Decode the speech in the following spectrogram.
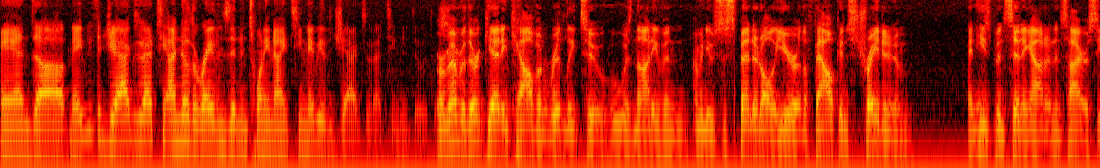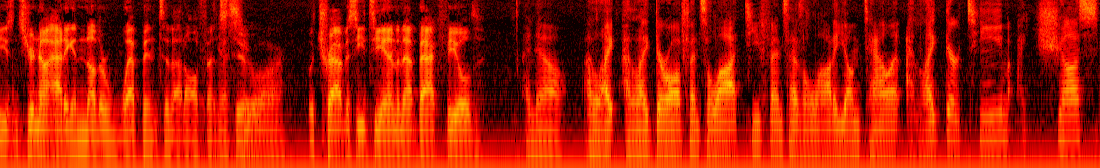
And uh, maybe the Jags are that team. I know the Ravens did in 2019. Maybe the Jags are that team to do it. This remember, they're getting Calvin Ridley, too, who was not even, I mean, he was suspended all year. The Falcons traded him, and he's been sitting out an entire season. So you're now adding another weapon to that offense, Yes, too. you are. With Travis Etienne in that backfield. I know. I like I like their offense a lot. Defense has a lot of young talent. I like their team. I just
